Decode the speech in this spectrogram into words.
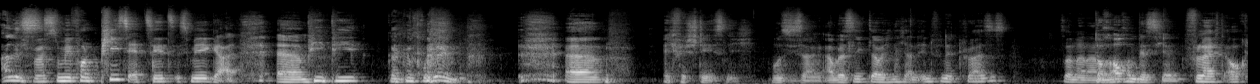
alles Was du mir von Peace erzählst, ist mir egal. Ähm, Pipi, gar kein Problem. ähm, ich verstehe es nicht, muss ich sagen. Aber das liegt, glaube ich, nicht an Infinite Crisis, sondern Doch an- auch ein bisschen. Vielleicht auch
